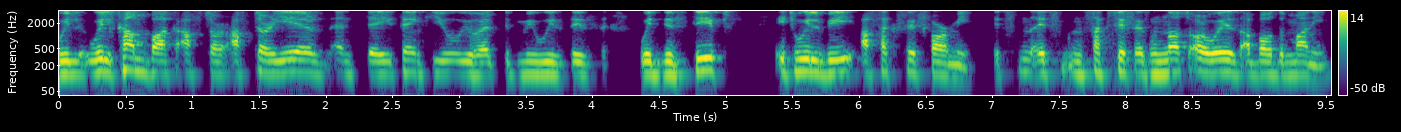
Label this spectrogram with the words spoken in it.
will will come back after after years and say thank you you helped me with this with these tips it will be a success for me. It's it's success is not always about the money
